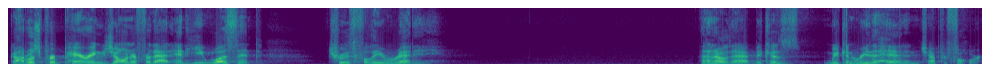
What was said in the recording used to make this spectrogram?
God was preparing Jonah for that, and he wasn't truthfully ready. And I know that because we can read ahead in chapter 4.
